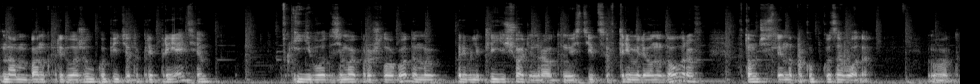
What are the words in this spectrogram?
нам банк предложил купить это предприятие, и вот зимой прошлого года мы привлекли еще один раунд инвестиций в 3 миллиона долларов, в том числе на покупку завода. Вот.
